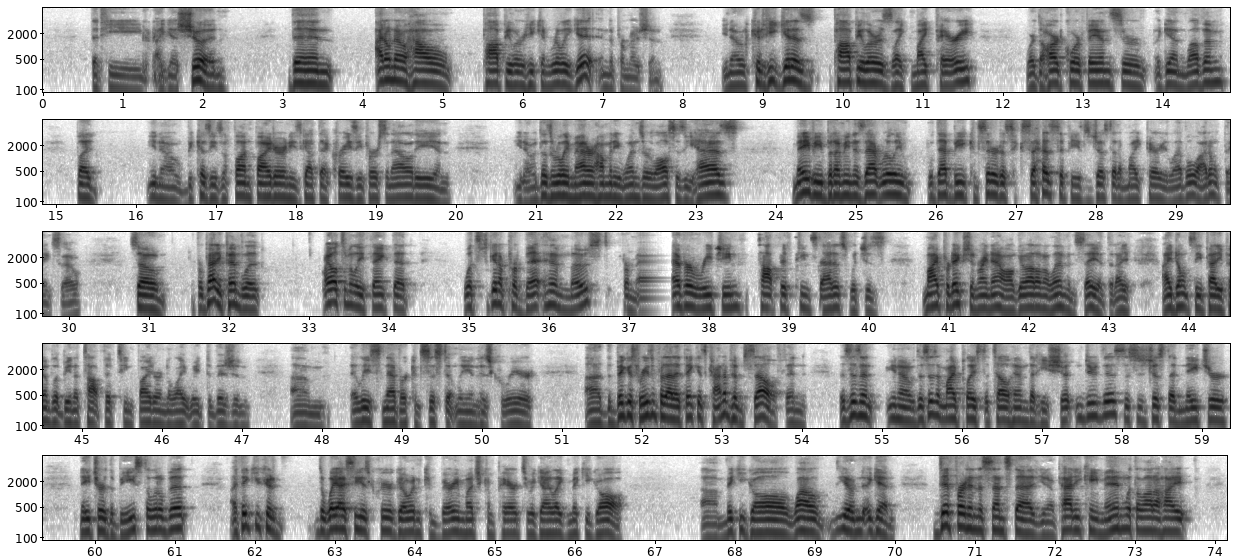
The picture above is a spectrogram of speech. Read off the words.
that he, I guess, should, then I don't know how popular he can really get in the promotion. You know, could he get as popular as like Mike Perry, where the hardcore fans are again love him, but you know, because he's a fun fighter and he's got that crazy personality and you know, it doesn't really matter how many wins or losses he has. Maybe, but I mean, is that really would that be considered a success if he's just at a Mike Perry level? I don't think so. So for Paddy Pimblett, I ultimately think that what's going to prevent him most from ever reaching top 15 status, which is my prediction right now, I'll go out on a limb and say it that I I don't see Paddy Pimblett being a top 15 fighter in the lightweight division, um, at least never consistently in his career. Uh, the biggest reason for that, I think, is kind of himself. And this isn't, you know, this isn't my place to tell him that he shouldn't do this. This is just the nature nature of the beast a little bit. I think you could, the way I see his career going, can very much compare to a guy like Mickey Gall. Um, Mickey Gall, while you know, again, different in the sense that you know Paddy came in with a lot of hype.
